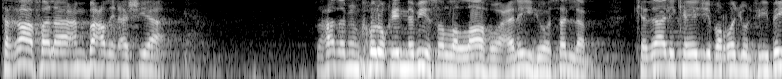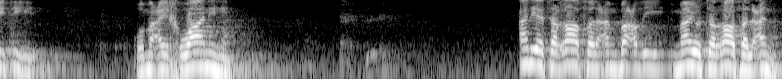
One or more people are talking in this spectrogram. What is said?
تغافل عن بعض الأشياء. فهذا من خلق النبي صلى الله عليه وسلم. كذلك يجب الرجل في بيته ومع إخوانه أن يتغافل عن بعض ما يتغافل عنه.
